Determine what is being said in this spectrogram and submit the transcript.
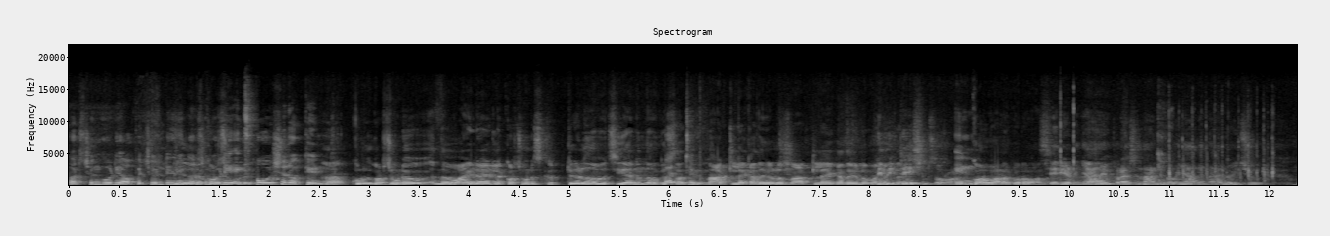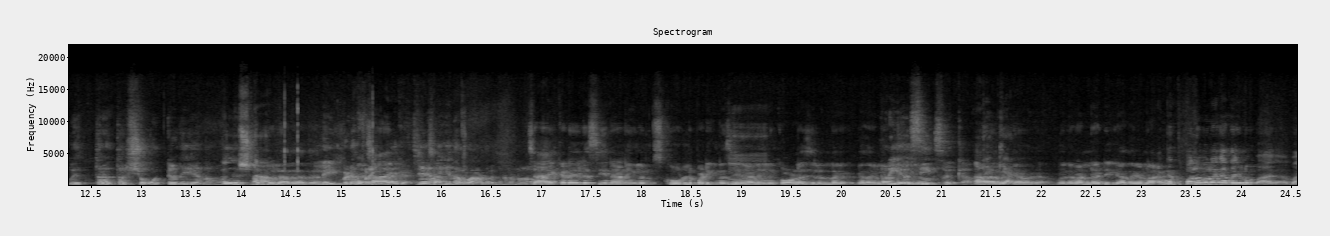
കുറച്ചും കൂടി ഓപ്പർച്യൂണിറ്റീസ് കുറച്ചും കൂടി എക്സ്പോഷർ ഒക്കെ ഉണ്ട്. കുറച്ചും കൂടി എന്താ വൈഡ് ആയിട്ടുള്ള കുറച്ചും കൂടി സ്ക്രിപ്റ്റുകൾ നമുക്ക് ചെയ്യാനും നമുക്ക് സാധിക്കും. നാട്ടിലെ കഥകളും നാട്ടിലെ കഥകളും ലിമിറ്റേഷൻസ് കുറവാണ്. കുറവാണ് ശരിയാണ്. ഞാൻ ഇപ്രാവശ്യം നാട്ടിൽ ഞാൻ തന്നെ ആലോചിച്ചു. എത്ര എത്ര ഷോട്ടുകൾ ചെയ്യണം ചായക്കടയിലെ സീനാണെങ്കിലും സ്കൂളിൽ പഠിക്കുന്ന സീനാണെങ്കിലും കോളേജിലുള്ള റിയൽ കഥകളാണെങ്കിലും. പിന്നെ വെള്ളടി കഥകൾ അങ്ങനത്തെ പല പല കഥകളും അബദ്ധങ്ങൾ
